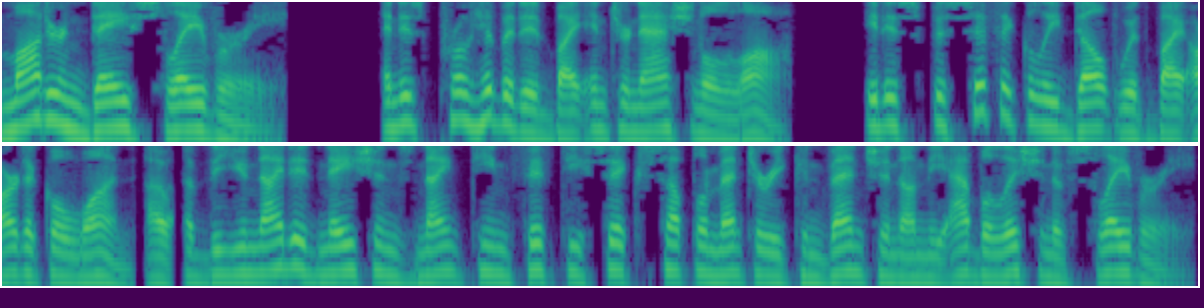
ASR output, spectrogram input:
modern-day slavery and is prohibited by international law. It is specifically dealt with by Article 1 of the United Nations 1956 Supplementary Convention on the Abolition of Slavery.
